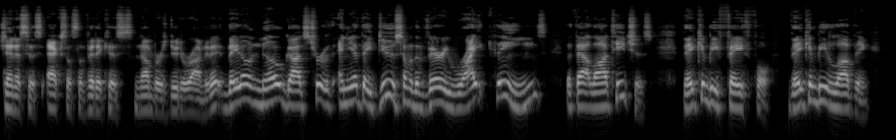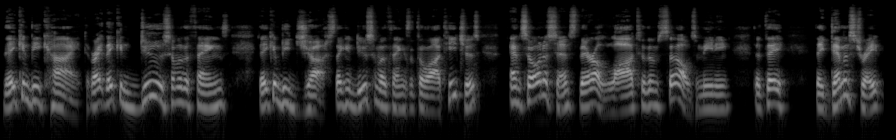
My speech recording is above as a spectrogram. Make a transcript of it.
Genesis, Exodus, Leviticus, Numbers, Deuteronomy. They, they don't know God's truth, and yet they do some of the very right things that that law teaches. They can be faithful, they can be loving, they can be kind, right? They can do some of the things, they can be just, they can do some of the things that the law teaches. And so, in a sense, they're a law to themselves, meaning that they, they demonstrate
